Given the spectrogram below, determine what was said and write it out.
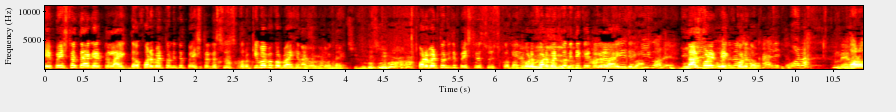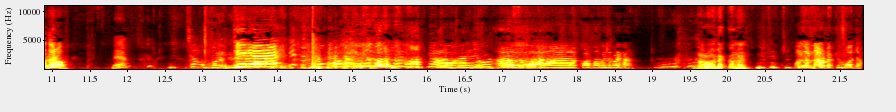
এই পেজটাতে আগে একটা লাইক দাও। ফরএভার টনিতে পেজটাতে সুইচ করো। কীভাবে করবা? এখানে আসুন তোমার দেখ। ফরএভার টনিতে পেজটাতে সুইচ করবা। পরে ফরএভার টনি থেকে এটাতে লাইক দিবা। তারপরে ট্যাগ করে দাও। ধরো ধরো। ম্যাম কি রে? আল্লাহ কথা বলতে পারে না। না মামা ব্যাক করেন বললাম কি মজা?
